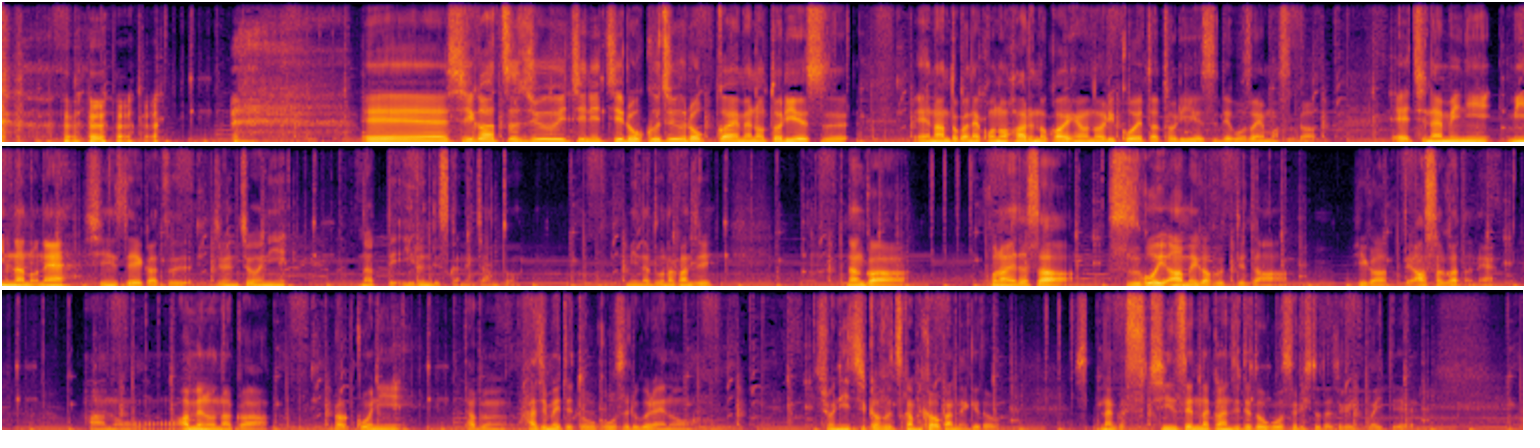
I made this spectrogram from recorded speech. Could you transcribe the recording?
えー4月11日66回目のトリエス、えーなんとかねこの春の改編を乗り越えたトリエスでございますが、えーちなみにみんなのね新生活順調になっているんですかねちゃんと。みんなどんな感じ？なんかこの間さすごい雨が降ってた日があって朝方ね。あの雨の中学校に多分初めて登校するぐらいの初日か2日目か分かんないけどなんか新鮮な感じで登校する人たちがいっぱいいてい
